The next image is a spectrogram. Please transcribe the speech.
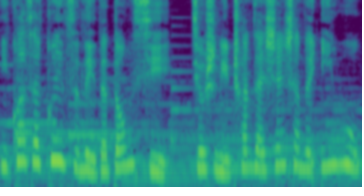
你挂在柜子里的东西，就是你穿在身上的衣物。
